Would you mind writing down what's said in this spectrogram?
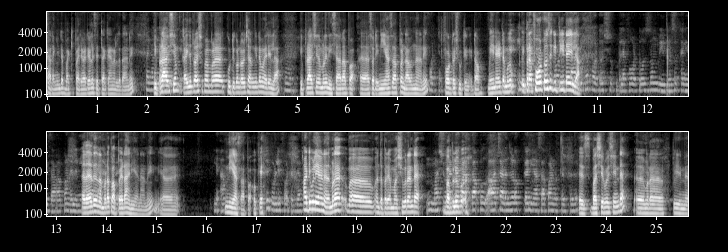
ചടങ്ങിന്റെ ബാക്കി പരിപാടികൾ സെറ്റ് ആക്കാനുള്ളതാണ്. ഇപ്രാവശ്യം കഴിഞ്ഞ പ്രാവശ്യം നമ്മൾ നമ്മളെ കൂട്ടിക്കൊണ്ടുപോയ ചടങ്ങിന്റെ മാതിരിയല്ല. ഇപ്രാവശ്യം നമ്മൾ നിസാറാപ്പ സോറി നിയാസാപ്പ ഉണ്ടാവുന്നതാണ് ഫോട്ടോ ഫോട്ടോഷൂട്ടിന് കേട്ടോ മെയിൻ ആയിട്ട് നമുക്ക് ഇപ്രാ ഫോട്ടോസ് കിട്ടിയിട്ടേ ഇല്ല. അതായത് നമ്മുടെ പപ്പയുടെ അനിയനാണ്. ആ, നിയാസാപ്പ ഓക്കെ അടിപൊളിയാണ്. നമ്മുടെ എന്താ പറയാ മഷൂറിന്റെ ബബ്ലു ബഷീർ ബഷീറിന്റെ നമ്മുടെ പിന്നെ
